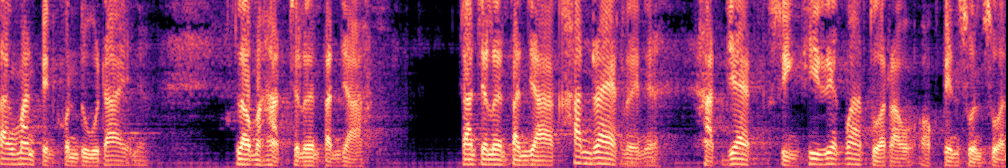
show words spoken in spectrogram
ตั้งมั่นเป็นคนดูได้เนี่ยเรามาหัดเจริญปัญญา การเจริญปัญญาขั้นแรกเลยเนี่ยหัดแยกสิ่งที่เรียกว่าตัวเราออกเป็นส่วน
